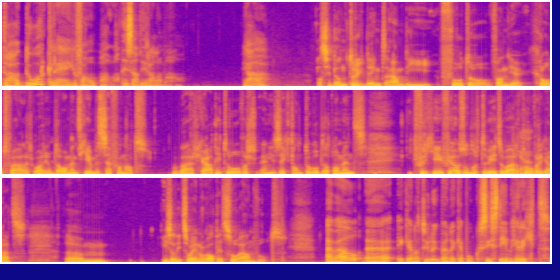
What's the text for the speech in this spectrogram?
dat doorkrijgen van, wat, wat is dat hier allemaal? Ja, Als je dan terugdenkt aan die foto van je grootvader, waar je Mhm. op dat moment geen besef van had, waar gaat dit over? En je zegt dan toch op dat moment, ik vergeef jou, zonder te weten waar het Ja. over gaat. Ehm, is dat iets wat je nog altijd zo aanvoelt? En wel, eh, ik, heb natuurlijk ben, ik heb ook systeemgericht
